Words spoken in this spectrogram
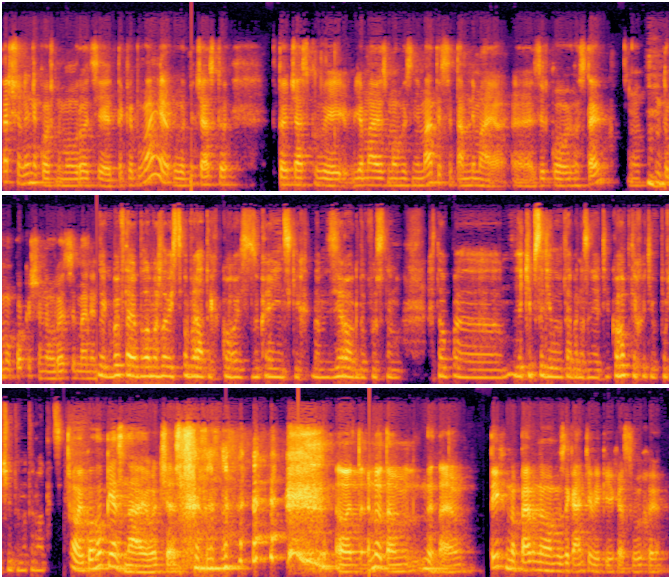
перше, не на кожному уроці таке буває. От часто в той час, коли я маю змогу зніматися, там немає е, зіркових гостей. От, ну, Тому поки що на уроці в мене якби в тебе була можливість обрати когось з українських там зірок, допустимо, хто б е, які б сиділи у тебе на занятті, кого б ти хотів повчити математиці? Ой, кого б я знаю, от чесно. От, ну там не знаю. Тих, напевно, музикантів, яких я слухаю.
